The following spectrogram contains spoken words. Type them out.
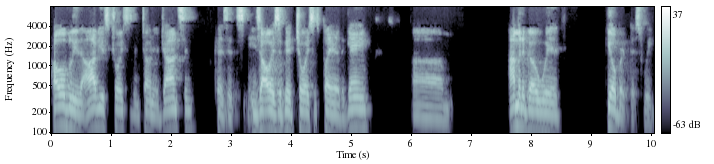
probably the obvious choice is Antonio Johnson because it's he's always a good choice as player of the game. Um, I'm going to go with Gilbert this week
